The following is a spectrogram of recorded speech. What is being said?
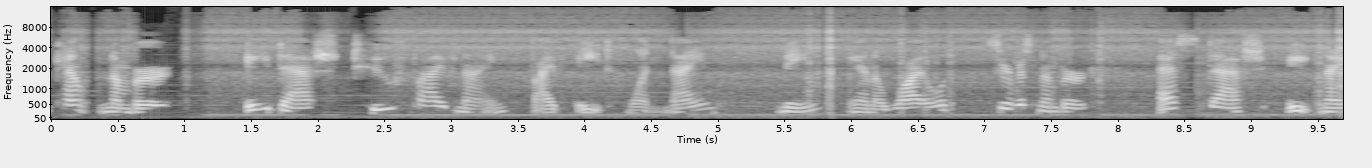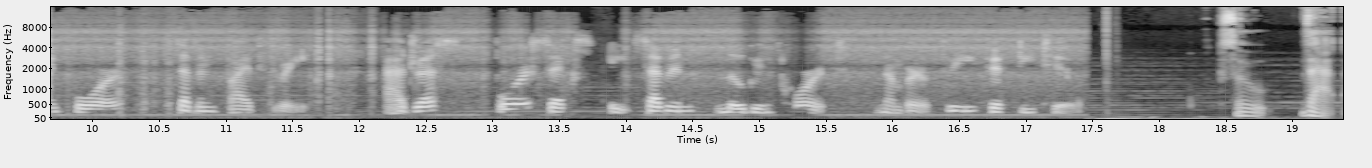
Account number A-2595819, name Anna Wild, service number S-894753, address 4687 Logan Court, number 352. So, that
